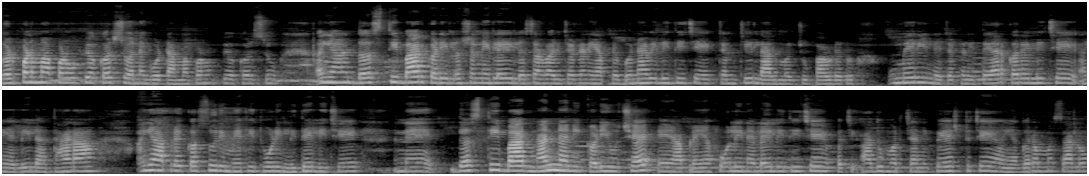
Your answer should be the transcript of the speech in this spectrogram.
ગળપણમાં પણ ઉપયોગ કરશું અને ગોટામાં પણ ઉપયોગ કરશું. અહીંયા દસથી બાર કડી લસણની લઈ લસણવાળી ચટણી આપણે બનાવી લીધી છે. એક ચમચી લાલ મરચું પાવડર ઉમેરીને ચટણી તૈયાર કરેલી છે. અહીંયા લીલા ધાણા, અહીંયા આપણે કસૂરી મેથી થોડી લીધેલી છે. અને દસથી બાર નાની નાની કડીયું છે એ આપણે અહીંયા ફોલીને લઈ લીધી છે, પછી આદુ મરચાંની પેસ્ટ છે, અહીંયા ગરમ મસાલો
